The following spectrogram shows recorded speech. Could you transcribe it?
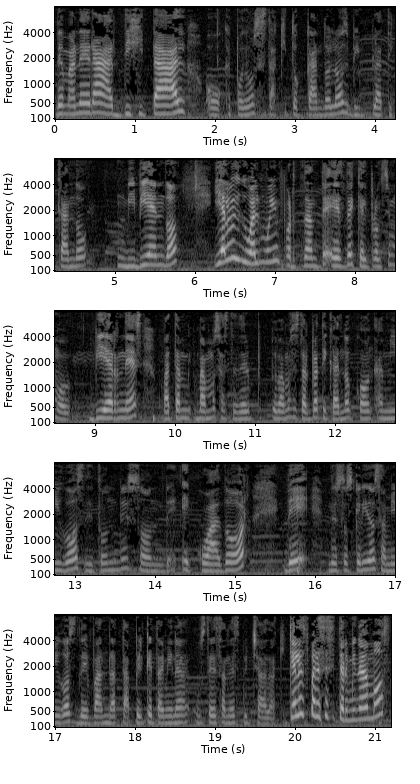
de manera digital o que podemos estar aquí tocándolos, platicando viviendo. Y algo igual muy importante es de que el próximo viernes vamos, a tener, vamos a estar platicando con amigos de dónde son, de Ecuador, de nuestros queridos amigos de Banda Tapir, que también ustedes han escuchado aquí. ¿Qué les parece si terminamos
